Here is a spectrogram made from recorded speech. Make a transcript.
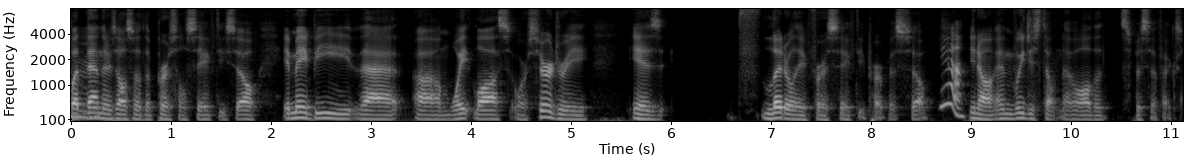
but Mhm. then there's also the personal safety. So it may be that um, weight loss or surgery is f- literally for a safety purpose. So yeah, you know, and we just don't know all the specifics.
